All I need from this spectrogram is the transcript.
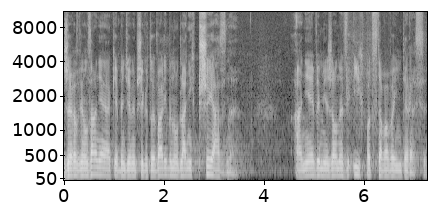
że rozwiązania, jakie będziemy przygotowywali, będą dla nich przyjazne, a nie wymierzone w ich podstawowe interesy.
